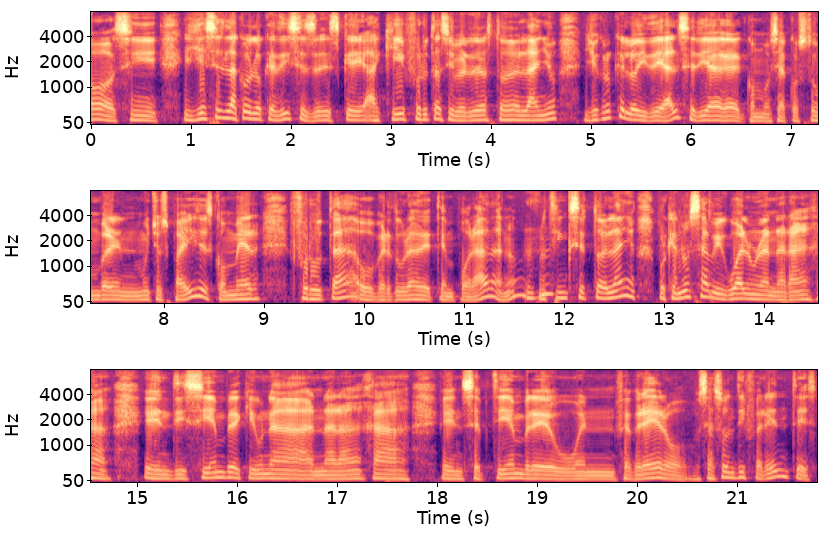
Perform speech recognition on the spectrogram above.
Oh, sí. Y eso es la, lo que dices, es que aquí frutas y verduras todo el año. Yo creo que lo ideal sería, eh, como se acostumbra en muchos países, comer fruta o verdura de temporada, ¿no? No tiene que ser todo el año, porque no sabe igual una naranja en diciembre que una naranja en septiembre o en febrero. O sea, son diferentes.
